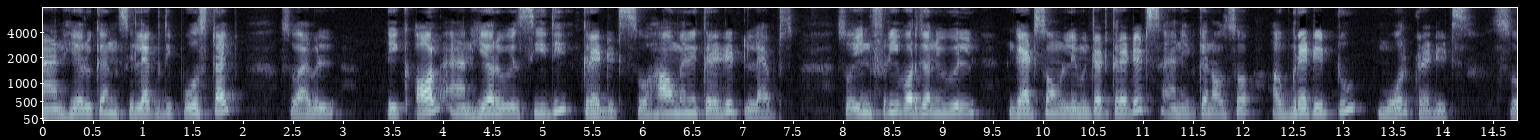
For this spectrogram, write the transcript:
and here you can select the post type. So i will tick all and here you will see the credits. So how many credit left? So in free version you will get some limited credits and you can also upgrade it to more credits. So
